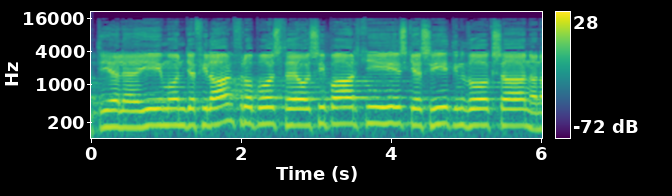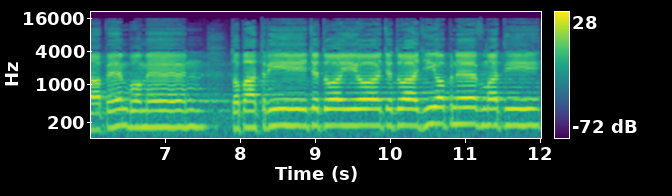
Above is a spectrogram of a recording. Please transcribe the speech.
ότι ελεήμων και φιλάνθρωπος Θεός υπάρχεις και εσύ την δόξα να αναπέμπομεν, το Πατρί και το Υιό και το Αγίο Πνεύματι,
